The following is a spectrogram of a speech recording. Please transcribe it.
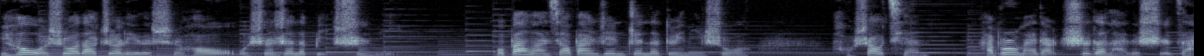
你和我说到这里的时候，我深深的鄙视你。我半玩笑半认真的对你说：“好烧钱，还不如买点吃的来的实在。”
